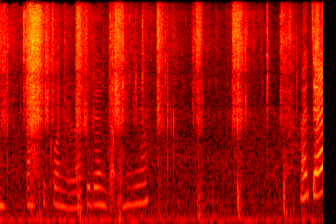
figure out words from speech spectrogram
มไปทุก คนเดี๋ยวเราจะเดินกลับนี้นะมาเจ๊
